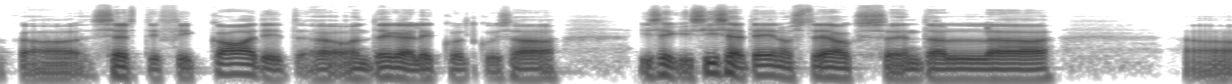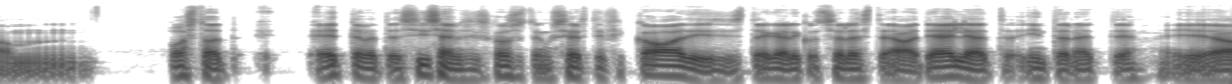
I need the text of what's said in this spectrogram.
aga sertifikaadid on tegelikult, kui sa isegi siseteenuste jaoks endal ähm, ostad ettevõtte sisemiseks kasutamiseks sertifikaadi, siis tegelikult sellest jäävad jäljed internetti ja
